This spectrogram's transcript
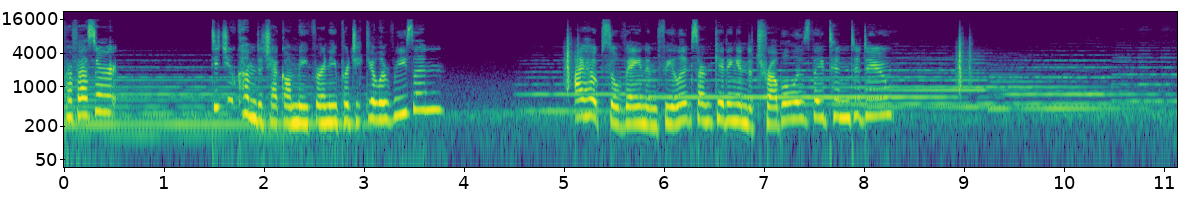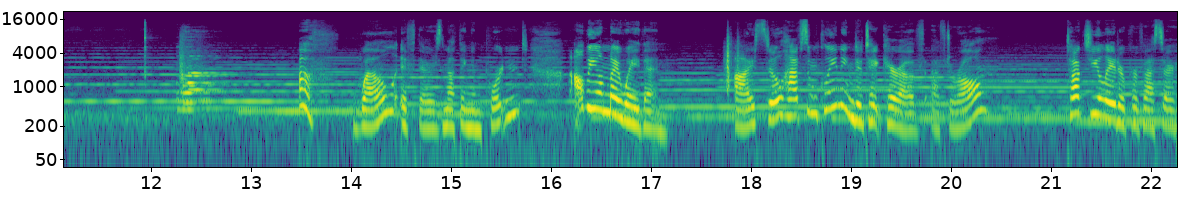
Professor, did you come to check on me for any particular reason? I hope Sylvain and Felix aren't getting into trouble as they tend to do. Well, if there's nothing important, I'll be on my way then. I still have some cleaning to take care of, after all. Talk to you later, Professor.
